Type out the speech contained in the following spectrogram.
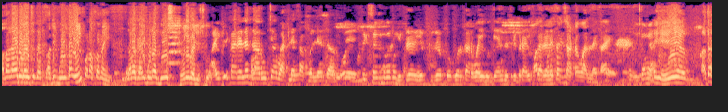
आता काय बोलायचं त्यात? अधिक बोलता येईल पण आता नाही. त्याला काही पुन्हा दिवस ठेवले पाहिजे सुरू आयुक्त कार्यालयात दारूच्या बाटल्या सापडल्या. दारूचे इकडे कारवाई होती. आणि दुसरीकडे आयुक्त कार्यालयाचा साठा वाढलाय. काय? हे आता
